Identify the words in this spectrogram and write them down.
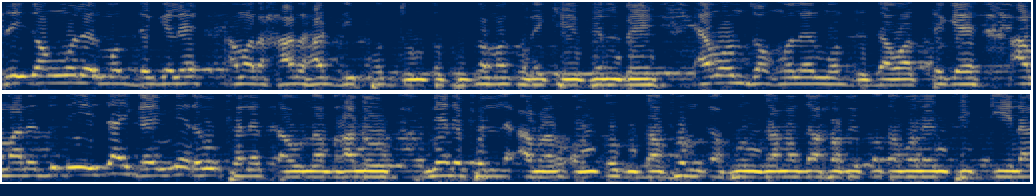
যেই জঙ্গলের মধ্যে গেলে আমার হাড় হাড্ডি পর্যন্ত পোকামা করে খেয়ে ফেলবে। এমন জঙ্গলের মধ্যে যাওয়ার থেকে আমার যদি এই জায়গায় মেরেও ফেলে, তাও না ভালো। মেরে ফেললে আমার অন্তত দাফন কাফন জানাজা হবে, কথা বলেন ঠিক কিনা?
